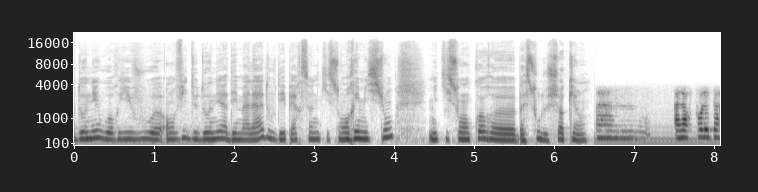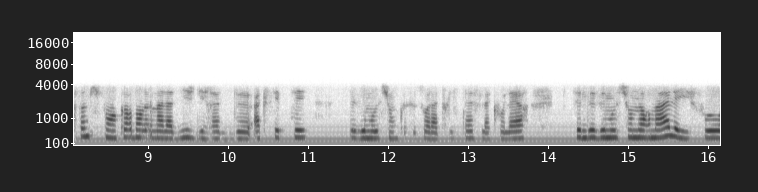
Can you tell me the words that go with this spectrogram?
donner ou auriez-vous envie de donner à des malades ou des personnes qui sont en rémission, mais qui sont encore bah, sous le choc hein? Alors pour les personnes qui sont encore dans la maladie, je dirais d'accepter ces émotions, que ce soit la tristesse, la colère. C'est des émotions normales et il faut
